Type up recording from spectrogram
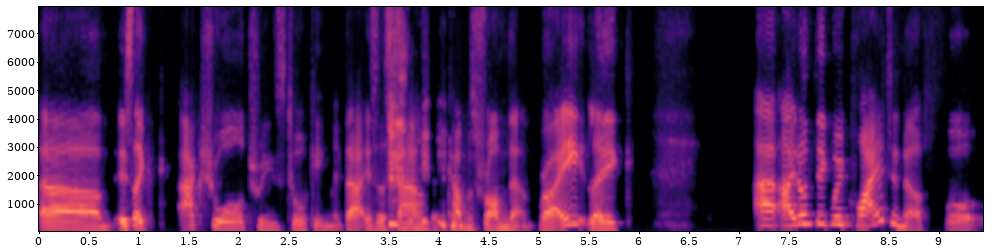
um, it's like actual trees talking. Like that is a sound that comes from them, right? Like I, I don't think we're quiet enough for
